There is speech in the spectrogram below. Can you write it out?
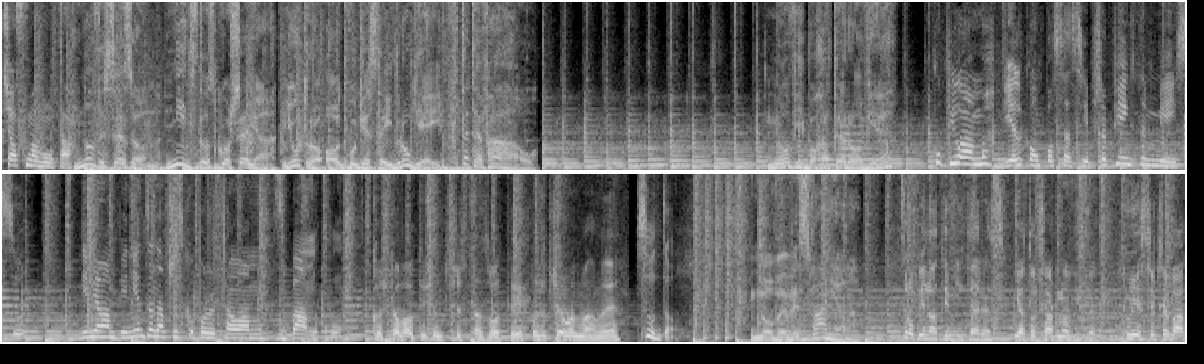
cios mamuta. Nowy sezon. Nic do zgłoszenia. Jutro o 22 w TTV. Nowi bohaterowie Kupiłam wielką posesję w przepięknym miejscu. Nie miałam pieniędzy, na wszystko pożyczałam z banku. kosztował 1300 zł. Pożyczyłem od mamy. Cudo. Nowe wyzwania. Zrobię na tym interes. Ja to czarno widzę. Tu jeszcze trzeba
